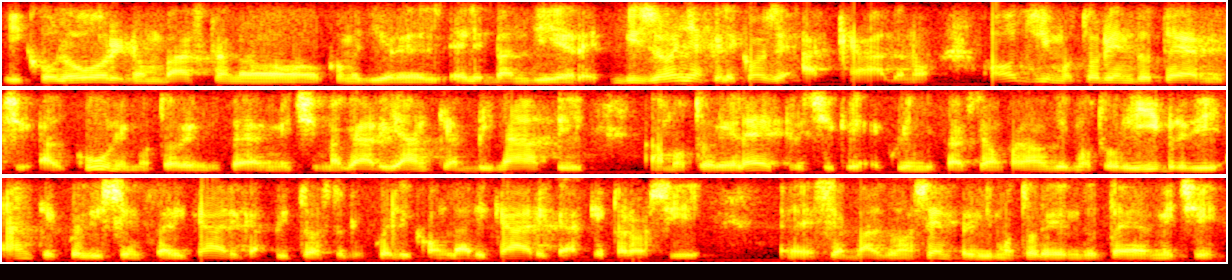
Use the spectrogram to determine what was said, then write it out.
i colori, non bastano dire, le bandiere, bisogna che le cose accadano. Oggi i motori endotermici, alcuni motori endotermici, magari anche abbinati a motori elettrici, che, quindi stiamo parlando dei motori ibridi, anche quelli senza ricarica piuttosto che quelli con la ricarica, che però si, eh, si avvalgono sempre di motori endotermici,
